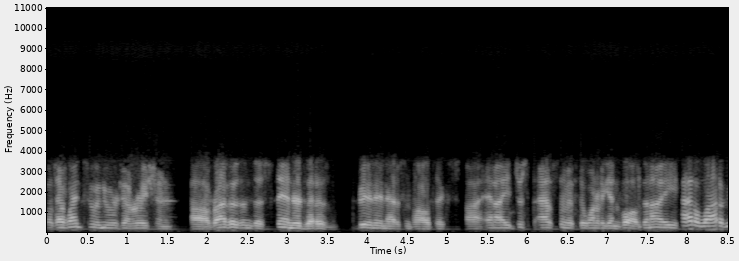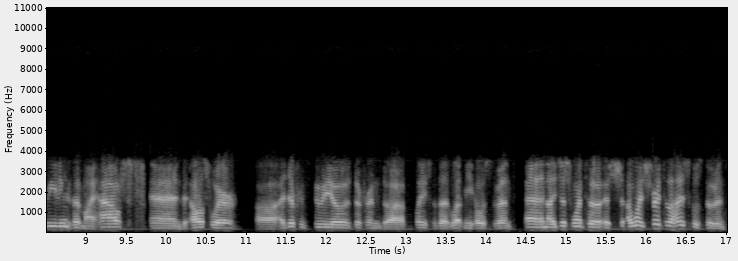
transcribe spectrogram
was I went to a newer generation uh, rather than the standard that has been in Edison politics, uh, and I just asked them if they wanted to get involved. And I had a lot of meetings at my house and elsewhere. Uh, at different studios, different uh, places that let me host events, and I just went to I went straight to the high school students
